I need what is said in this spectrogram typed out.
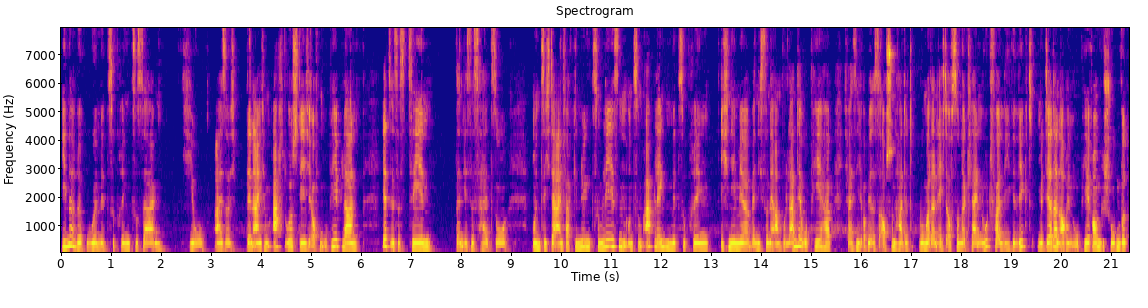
innere Ruhe mitzubringen, zu sagen, jo, also ich bin eigentlich um 8 Uhr stehe ich auf dem OP-Plan, jetzt ist es 10, dann ist es halt so. Und sich da einfach genügend zum Lesen und zum Ablenken mitzubringen. Ich nehme mir, wenn ich so eine ambulante OP habe, ich weiß nicht, ob ihr das auch schon hattet, wo man dann echt auf so einer kleinen Notfallliege liegt, mit der dann auch in den OP-Raum geschoben wird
